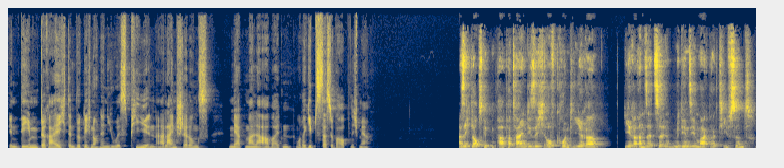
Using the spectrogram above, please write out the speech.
in dem Bereich denn wirklich noch einen USP, ein Alleinstellungsmerkmal erarbeiten? Oder gibt es das überhaupt nicht mehr? Also ich glaube, es gibt ein paar Parteien, die sich aufgrund ihrer ihre Ansätze, mit denen sie im Markt aktiv sind,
